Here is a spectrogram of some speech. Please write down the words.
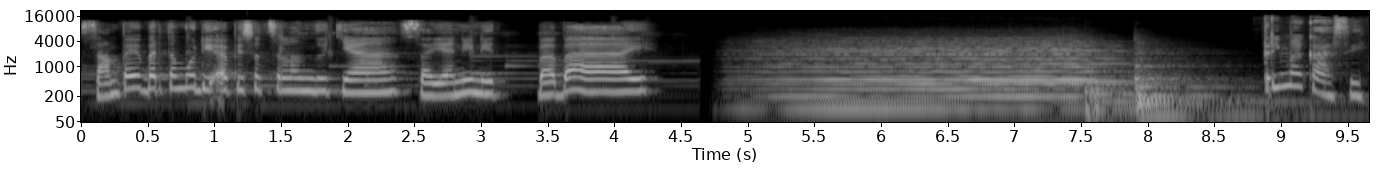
Sampai bertemu di episode selanjutnya. Saya Ninit. Bye-bye. Terima kasih.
